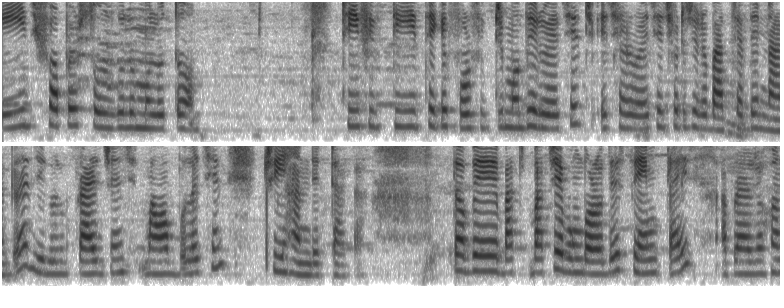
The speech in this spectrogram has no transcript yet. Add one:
এই শপের সোলগুলো মূলত থ্রি ফিফটি থেকে ফোর ফিফটির মধ্যে রয়েছে। এছাড়া রয়েছে ছোট ছোট বাচ্চাদের নাগরা যেগুলো প্রাইস রেঞ্জ মামা বলেছেন থ্রি হান্ড্রেড টাকা। তবে বাচ- বাচ্চা এবং বড়দের সেম প্রাইস আপনারা যখন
